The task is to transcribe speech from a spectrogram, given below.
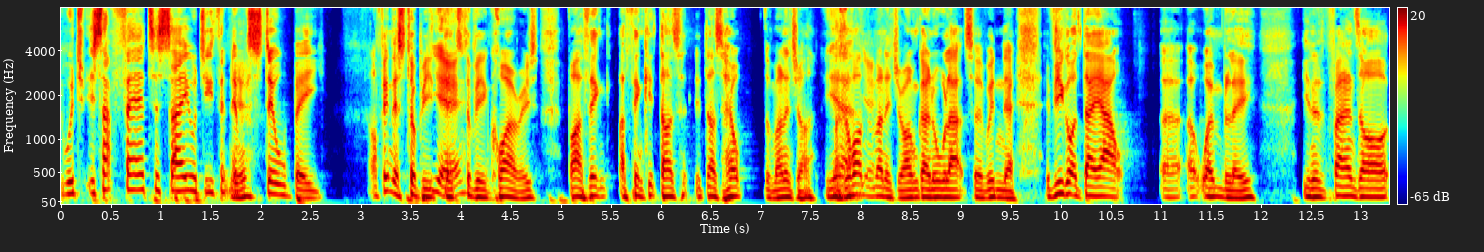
Which is that fair to say, or do you think there Yeah. would still be? I think there'll still be Yeah. there'll still be inquiries, but I think I think it does it does help the manager. Yeah. Like if I'm Yeah. the manager, I'm going all out to win there. If you got a day out uh, at Wembley, you know the fans are.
